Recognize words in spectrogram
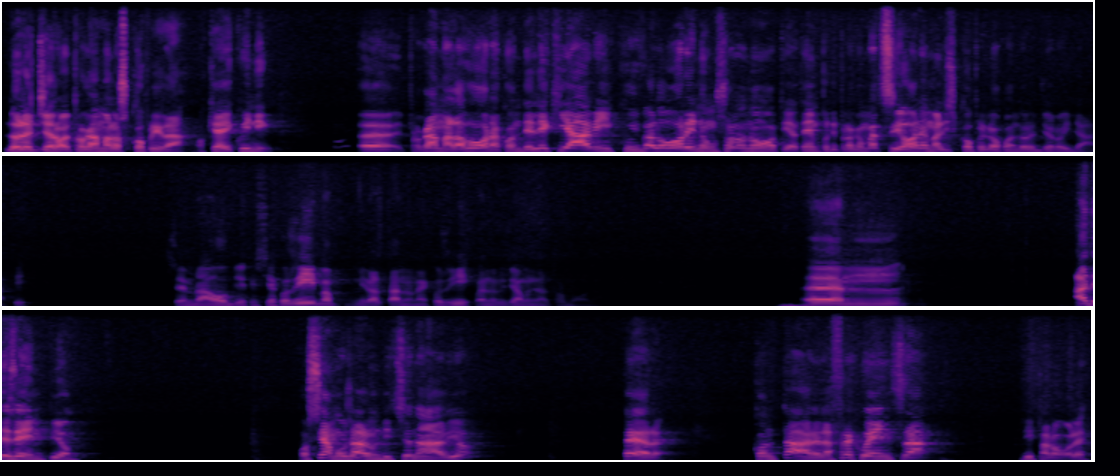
Lo leggerò, il programma lo scoprirà. Okay? Quindi eh, il programma lavora con delle chiavi i cui valori non sono noti a tempo di programmazione, ma li scoprirò quando leggerò i dati. Sembra ovvio che sia così, ma in realtà non è così quando lo usiamo in un altro modo. Um, ad esempio, possiamo usare un dizionario per contare la frequenza di parole.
